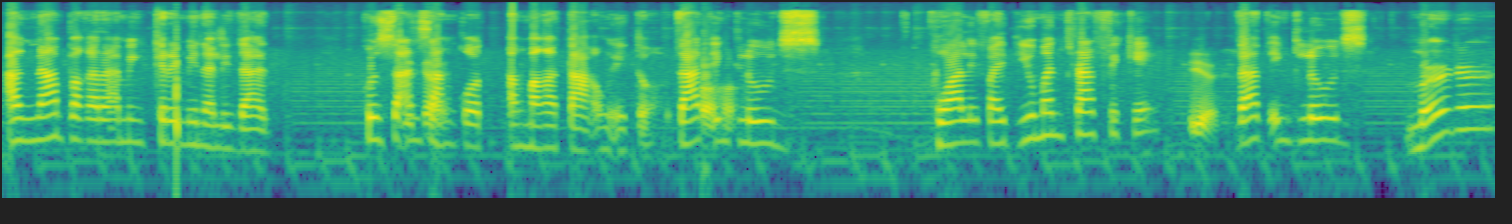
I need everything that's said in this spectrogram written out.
ang napakaraming kriminalidad kung saan Okay. sangkot ang mga taong ito. That Oo. includes qualified human trafficking, Yes. that includes murder,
